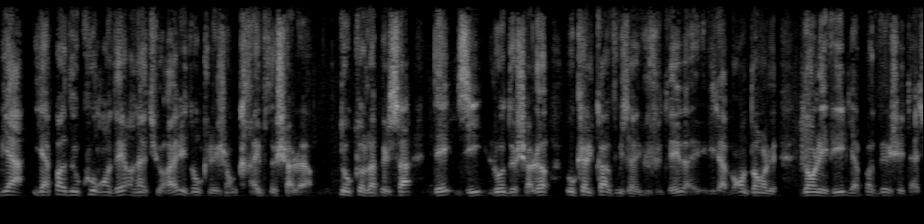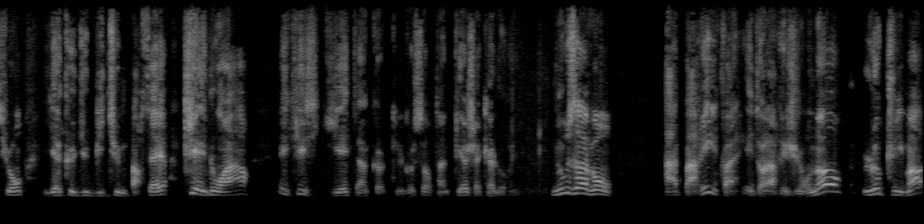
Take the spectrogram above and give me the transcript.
bien, il n'y a pas de courant d'air naturel et donc les gens crèvent de chaleur. Donc on appelle ça des îlots de chaleur, auquel cas vous avez jeté, bah, évidemment, dans les, dans les villes, il n'y a pas de végétation, il n'y a que du bitume par terre, qui est noir et qui, est en quelque sorte un piège à calories. Nous avons à Paris, et dans la région nord, le climat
